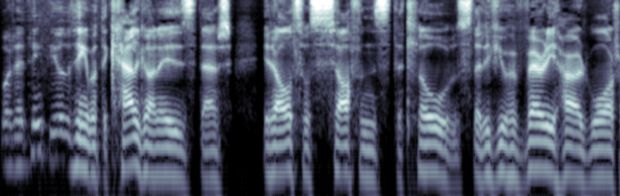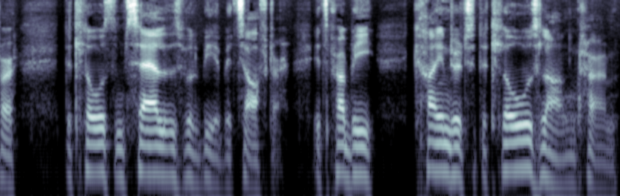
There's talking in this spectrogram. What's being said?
But I think the other thing about the Calgon is that it also softens the clothes. That if you have very hard water, the clothes themselves will be a bit softer. It's probably kinder to the clothes long term.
